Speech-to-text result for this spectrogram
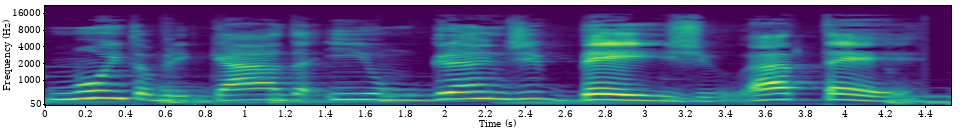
Muito obrigada e um grande beijo. Até!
